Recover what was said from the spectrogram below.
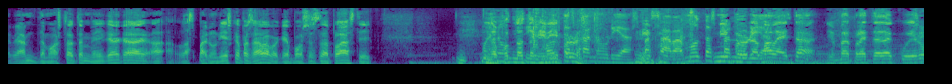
aviam, demostra també que, que eh, les penúries que passava, perquè bosses de plàstic Bueno, no, no sí, tenia ni, moltes per- penúries ni, passava, moltes ni per una penúries. maleta, ni una maleta de cuir. Sí,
